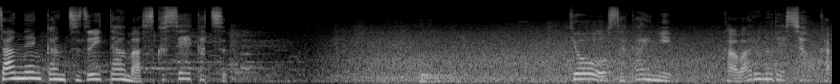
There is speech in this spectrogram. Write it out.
3年間続いたマスク生活。今日を境に変わるのでしょうか。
